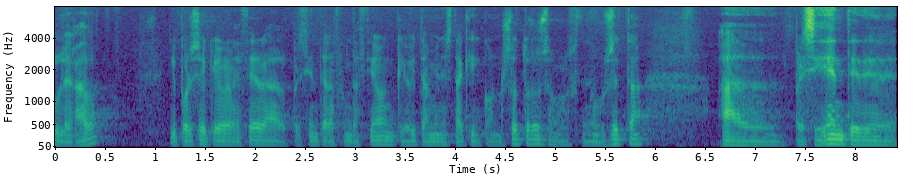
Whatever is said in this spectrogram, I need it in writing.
legado. Y por eso quiero agradecer al presidente de la Fundación, que hoy también está aquí con nosotros, a Broseta, al presidente de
